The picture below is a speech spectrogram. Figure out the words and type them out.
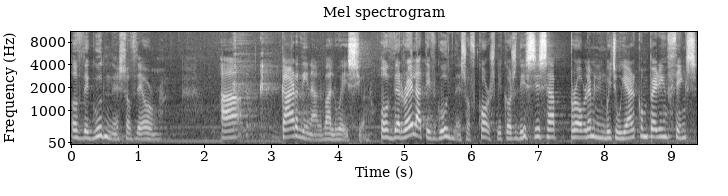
of the goodness of the urn, a cardinal valuation of the relative goodness, of course, because this is a problem in which we are comparing things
